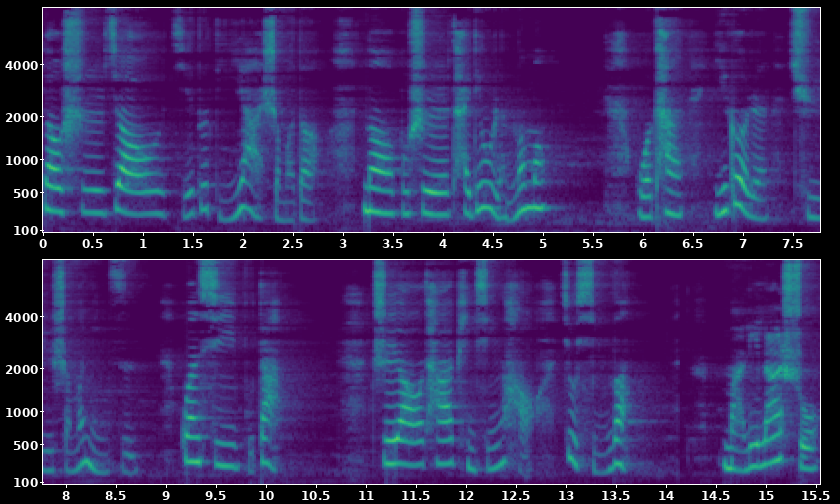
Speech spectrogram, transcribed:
要是叫杰德迪亚什么的，那不是太丢人了吗？我看一个人取什么名字。关系不大，只要他品行好就行了。玛丽拉说：“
